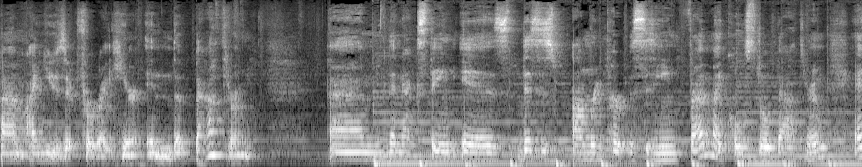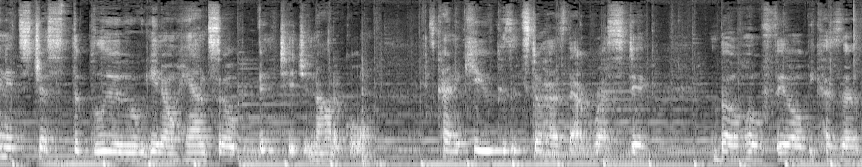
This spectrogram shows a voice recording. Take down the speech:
um, I use it for right here in the bathroom. Um, the next thing is, this is I'm repurposing from my coastal bathroom, and it's just the blue, you know, hand soap, vintage nautical. Kind of cute because it still has that rustic boho feel because of,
